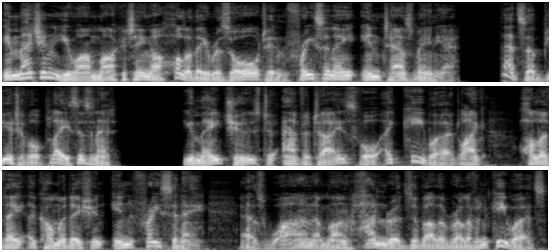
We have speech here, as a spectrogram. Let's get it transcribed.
Imagine you are marketing a holiday resort in Freycinet in Tasmania. That's a beautiful place, isn't it? You may choose to advertise for a keyword like holiday accommodation in Freycinet as one among hundreds of other relevant keywords.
